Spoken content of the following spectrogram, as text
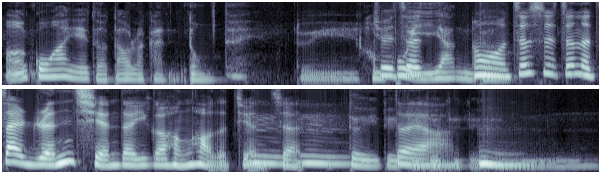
呃，公安也得到了感动，对对，很不一样的，哦，这是真的在人前的一个很好的见证，嗯，嗯。对对对啊嗯。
